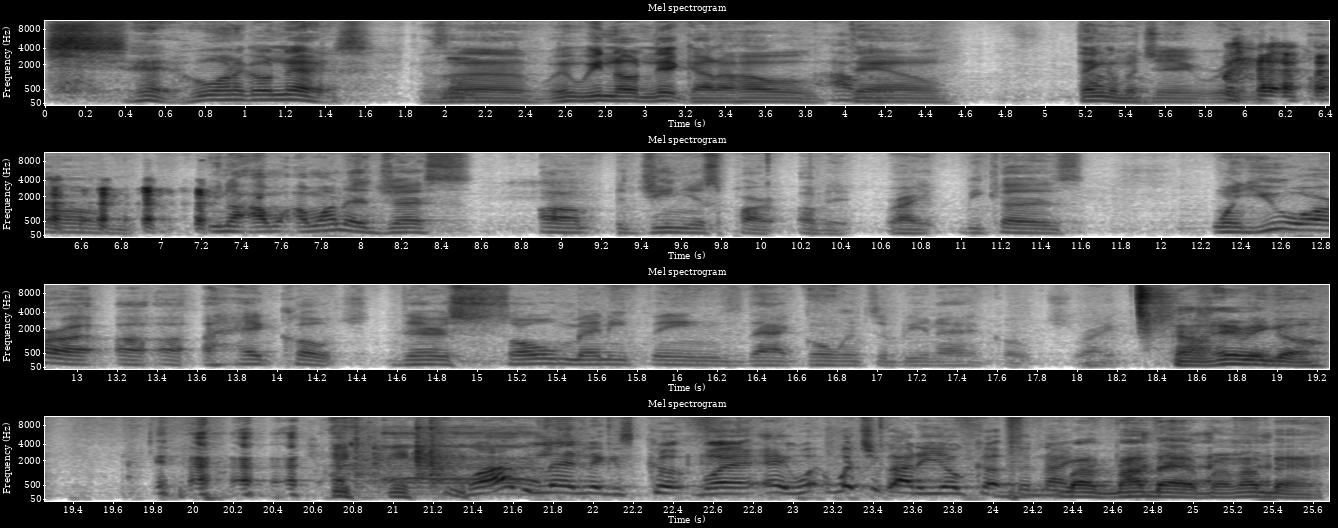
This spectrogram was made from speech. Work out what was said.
Shit, who want to go next? Because uh, we, we know Nick got a whole I'll go. damn thingamajig written. um, you know, I, want to address um, the genius part of it, right? Because when you are a, a, a- a head coach, there's so many things that go into being a head coach, right? Oh, here we go. Why I be letting niggas cook, boy? Hey, what, what you got in your cup tonight? My, my bad, bro. My bad.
